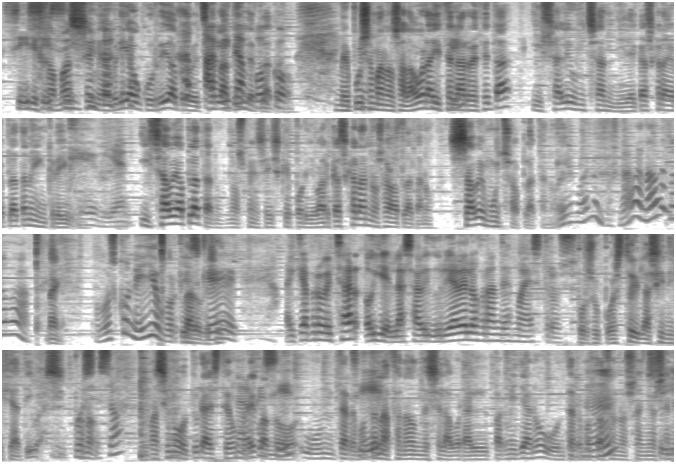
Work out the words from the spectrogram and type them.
Sí, y jamás se me habría ocurrido aprovechar la piel de plátano. Me puse manos a la obra, hice la receta y sale un chutney de cáscara de plátano increíble. Qué bien. ¿Y sabe a plátano? No os penséis que por llevar cáscara no sabe a plátano. Sabe mucho a plátano, Qué ¿eh? bueno, pues nada, nada, nada. Venga. Vamos con ello, porque Claro es que que, hay que aprovechar, oye, la sabiduría de los grandes maestros. Por supuesto, y las iniciativas. Pues eso. Máximo Bottura, este hombre, Claro cuando sí. hubo un terremoto Sí. en la zona donde se elabora el parmigiano, hubo un terremoto hace unos años en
